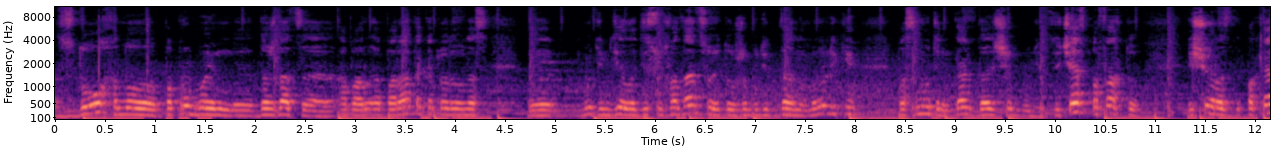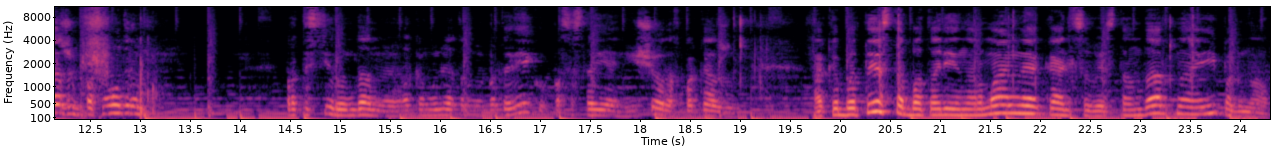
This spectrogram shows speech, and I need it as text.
сдох, но попробуем э, дождаться аппарата, который у нас э, будем делать десульфатацию, это уже будет в данном ролике, посмотрим, как дальше будет. Сейчас по факту еще раз покажем, посмотрим, протестируем данную аккумуляторную батарейку по состоянию, еще раз покажем. АКБ теста, батарея нормальная, кальциевая стандартная и погнал.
